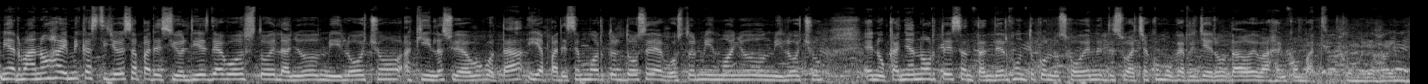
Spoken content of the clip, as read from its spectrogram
Mi hermano Jaime Castillo desapareció el 10 de agosto del año 2008 aquí en la ciudad de Bogotá y aparece muerto el 12 de agosto del mismo año 2008 en Ocaña Norte de Santander junto con los jóvenes de Suacha como guerrillero dado de baja en combate. ¿Cómo era Jaime?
